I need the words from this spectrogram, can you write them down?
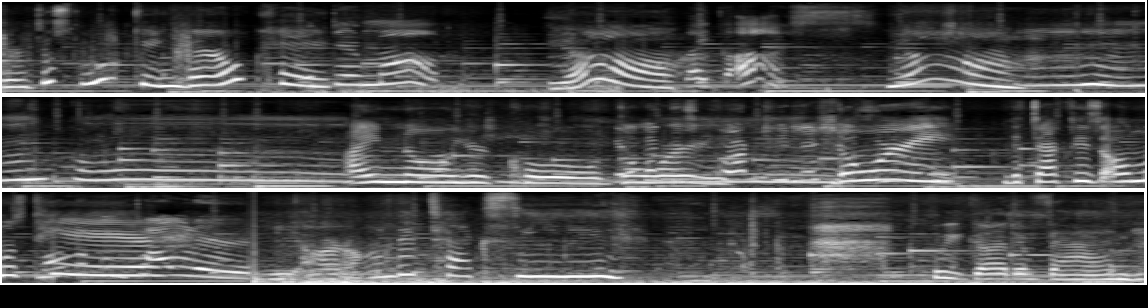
They're just walking. They're okay. Their mom, Yeah. like us. Yeah. Oh. I know you're cold. Don't worry. Don't worry. The taxi is almost here. We are on the taxi. We got a van.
